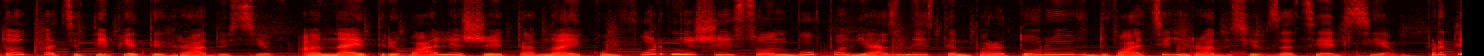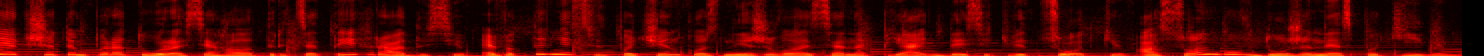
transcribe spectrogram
до 25 градусів, а найтриваліший та найкомфортніший сон був пов'язаний з температурою в 20 градусів за Цельсієм. Проте, якщо температура сягала 30 градусів, ефективність відпочинку знижувалася на 5-10%, а сон був дуже неспокійним.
